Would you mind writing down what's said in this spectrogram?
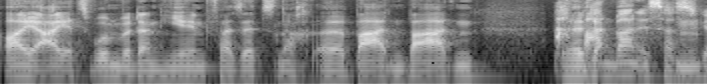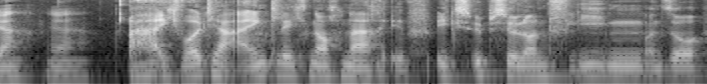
ah ja, jetzt wurden wir dann hierhin versetzt nach äh, Baden-Baden. Ach, Äh, da- Bahn, ist das, ja, ja. ah, ich wollte ja eigentlich noch nach XY fliegen und so.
